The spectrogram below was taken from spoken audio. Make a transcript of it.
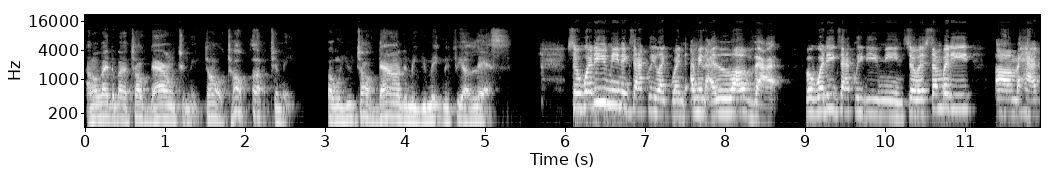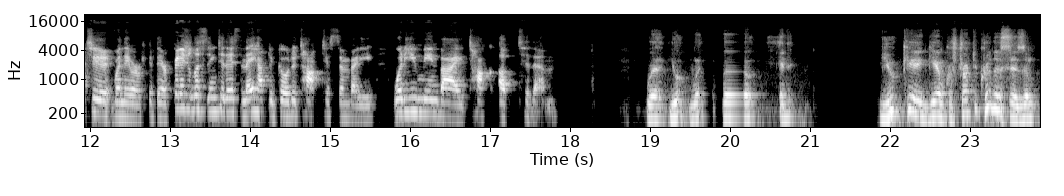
I don't like nobody to talk down to me. Don't talk up to me. But when you talk down to me, you make me feel less. So what do you mean exactly like when I mean I love that. But what exactly do you mean? So if somebody um, had to when they were if they're finished listening to this and they have to go to talk to somebody, what do you mean by talk up to them? Well, you, well, it, you can give constructive criticism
